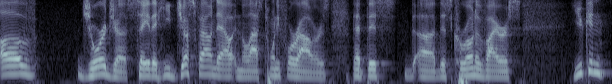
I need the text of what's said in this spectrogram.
of Georgia say that he just found out in the last 24 hours that this uh, this coronavirus you can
